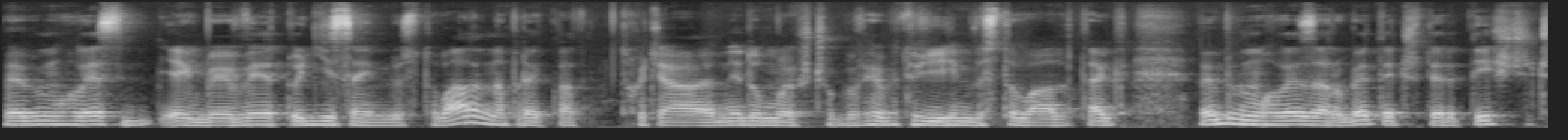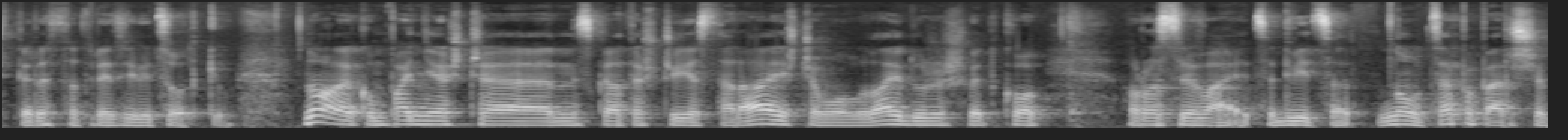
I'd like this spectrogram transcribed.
ви б могли, якби ви тоді заінвестували, наприклад, хоча не думаю, що ви б тоді інвестували, так ви б могли заробити 4430%. Ну, але компанія ще не сказати, що є стара і ще молода, і дуже швидко розвивається. Дивіться, ну це по-перше.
